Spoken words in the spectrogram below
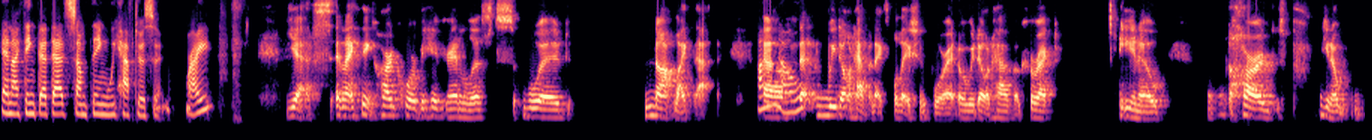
And I think that that's something we have to assume, right? Yes. And I think hardcore behavior analysts would not like that. I um, know. that we don't have an explanation for it or we don't have a correct you know hard you know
